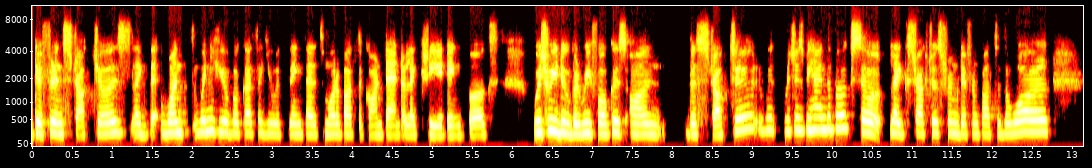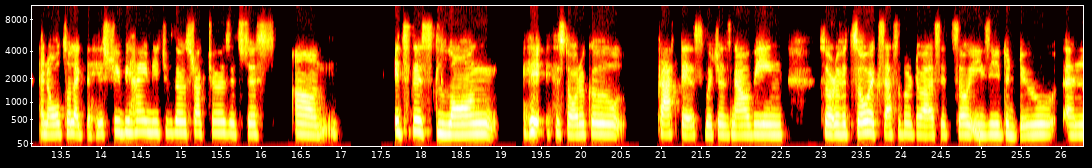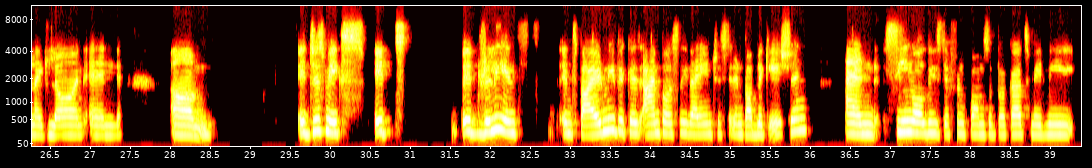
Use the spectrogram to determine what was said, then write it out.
different structures. Like the, one when you hear book arts like you would think that it's more about the content or like creating books which we do but we focus on the structure which is behind the book so like structures from different parts of the world and also like the history behind each of those structures. It's just um it's this long hi- historical practice which is now being sort of it's so accessible to us it's so easy to do and like learn and um it just makes it it really ins- inspired me because i'm personally very interested in publication and seeing all these different forms of book arts made me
